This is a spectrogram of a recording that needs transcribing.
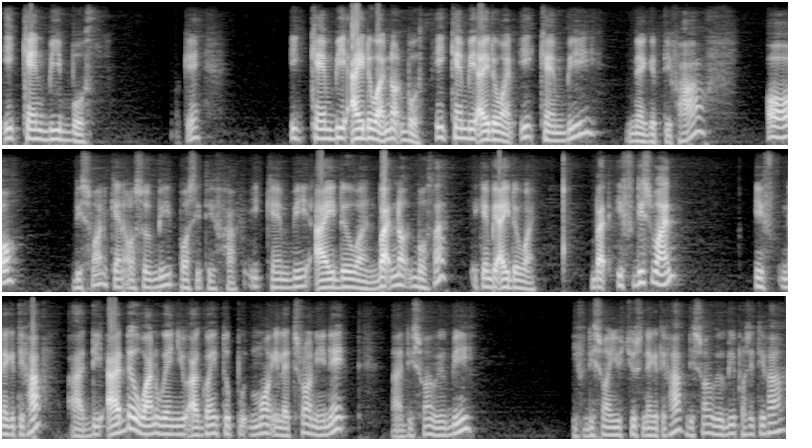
It can be both. Okay it can be either one not both. It can be either one. It can be negative half or this one can also be positive half. It can be either one. But not both huh? it can be either one. But if this one if negative half uh, the other one when you are going to put more electron in it uh, this one will be if this one you choose negative half this one will be positive half.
